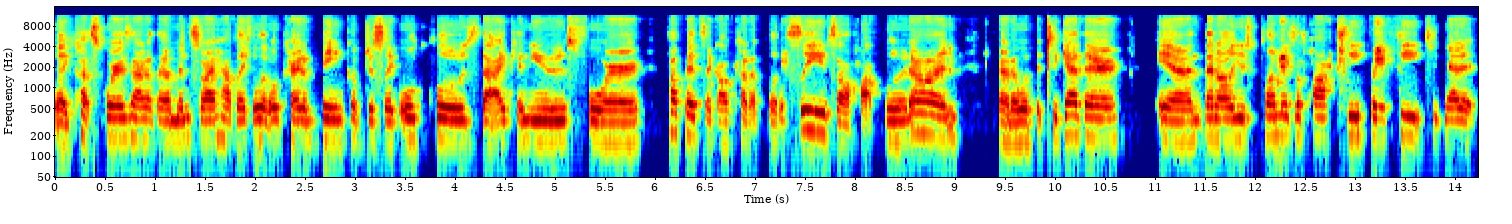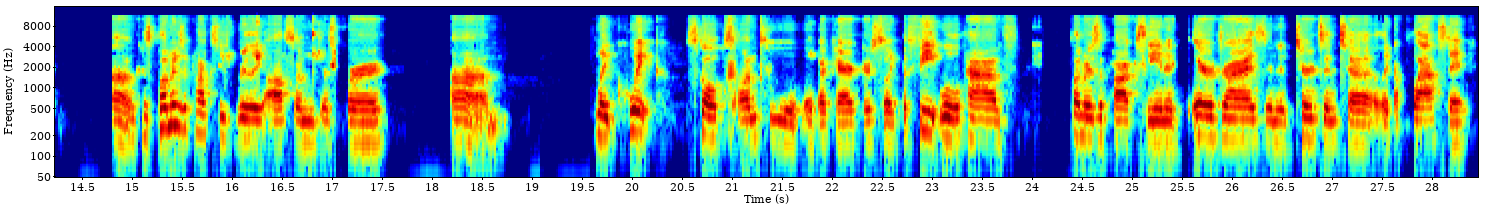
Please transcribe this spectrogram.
like cut squares out of them, and so I have like a little kind of bank of just like old clothes that I can use for puppets. Like I'll cut up little sleeves, I'll hot glue it on, kind of whip it together, and then I'll use plumber's epoxy for the feet to get it, because um, plumber's epoxy is really awesome just for um, like quick sculpts onto like a character. So like the feet will have plumber's epoxy and it air dries and it turns into like a plastic.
